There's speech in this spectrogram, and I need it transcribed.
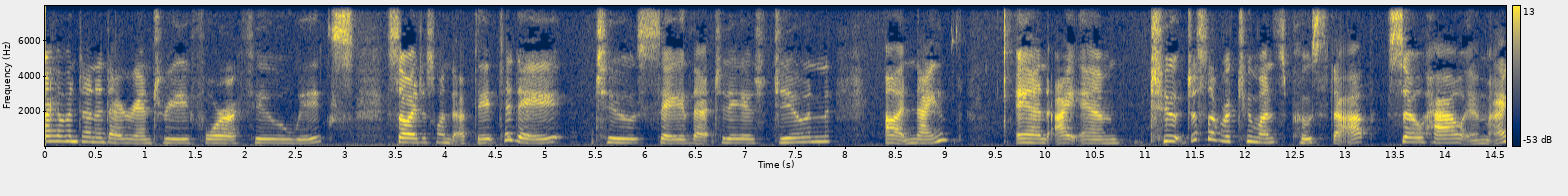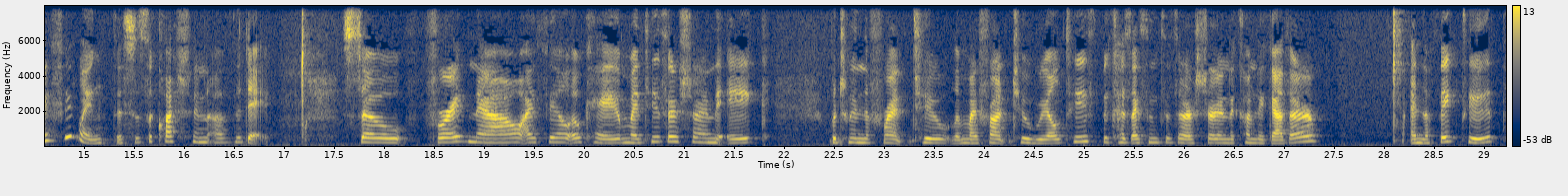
I haven't done a diary entry for a few weeks, so I just wanted to update today to say that today is June uh, 9th and I am two just over two months post-op. So how am I feeling? This is the question of the day. So for right now, I feel okay. My teeth are starting to ache between the front two, my front two real teeth because I think that they're starting to come together. And the fake tooth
